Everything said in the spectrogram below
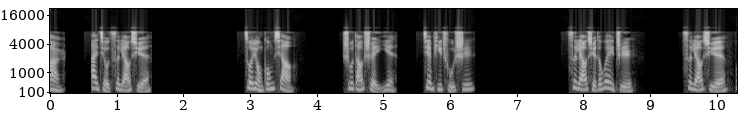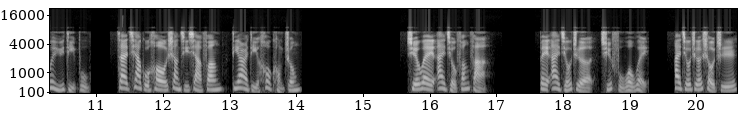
二、艾灸次髎穴，作用功效：疏导水液，健脾除湿。次髎穴的位置，次髎穴位于底部，在髂骨后上棘下方第二底后孔中。穴位艾灸方法：被艾灸者取俯卧位。艾灸者手执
